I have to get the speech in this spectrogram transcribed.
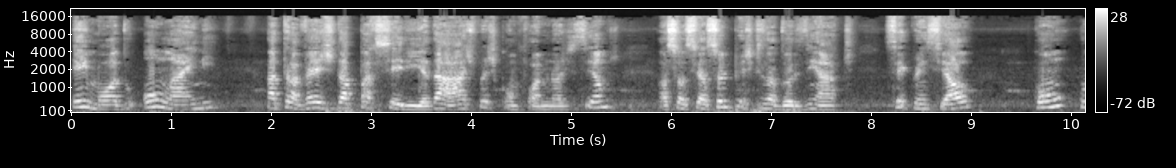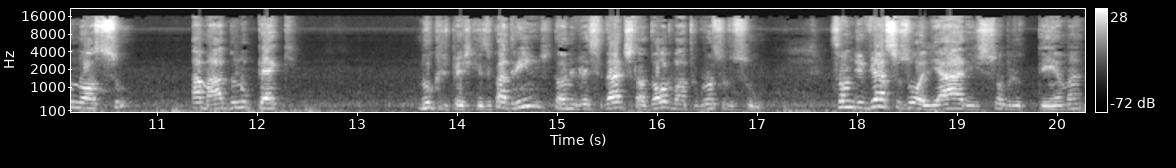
em modo online, através da parceria da Aspas, conforme nós dissemos, Associação de Pesquisadores em Arte Sequencial, com o nosso amado NUPEC, Núcleo de Pesquisa e Quadrinhos, da Universidade Estadual do Mato Grosso do Sul. São diversos olhares sobre o tema,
